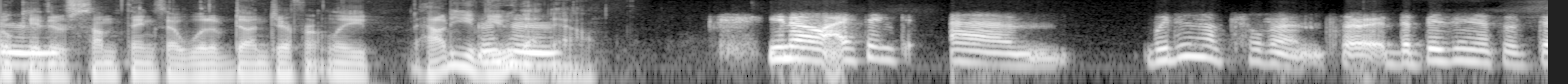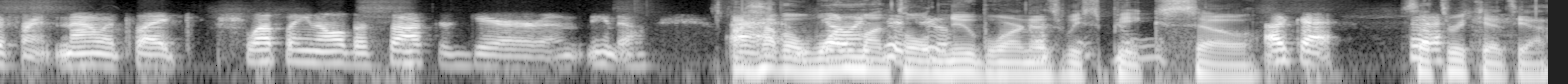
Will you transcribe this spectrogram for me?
okay, there's some things I would have done differently. How do you view that now? You know, I think um, we didn't have children, so the busyness was different. Now it's like schlepping all the soccer gear and, you know. I have a to one month old do- newborn as we speak. So, Okay. so three kids. Yeah.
